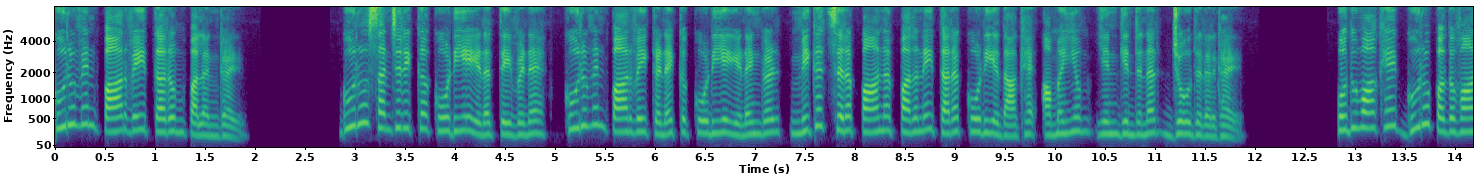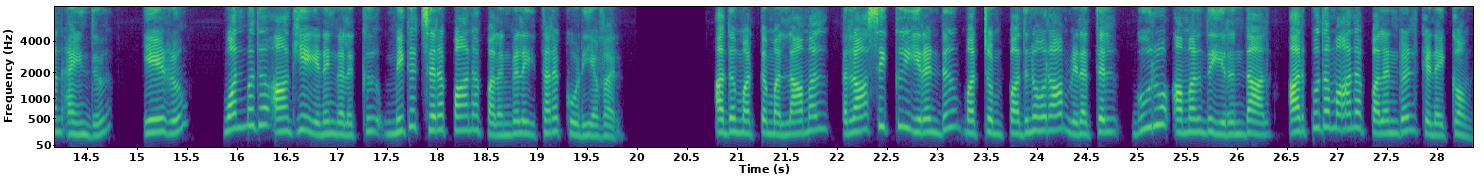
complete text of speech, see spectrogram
குருவின் பார்வை தரும் பலன்கள். குரு சஞ்சரிக்கக்கூடிய இடத்தை விட குருவின் பார்வை கிடைக்கக்கூடிய இடங்கள் மிகச் சிறப்பான பலனை தரக்கூடியதாக அமையும் என்கின்றனர் ஜோதிடர்கள். பொதுவாக குரு பகவான் ஐந்து ஏழு ஒன்பது ஆகிய இடங்களுக்கு மிகச் சிறப்பான பலன்களை தரக்கூடியவர். அது மட்டுமல்லாமல் ராசிக்கு இரண்டு மற்றும் பதினோராம் இடத்தில் குரு அமர்ந்து இருந்தால் அற்புதமான பலன்கள் கிடைக்கும்.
